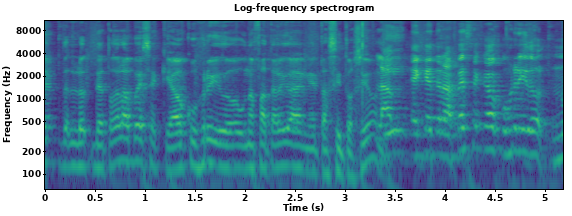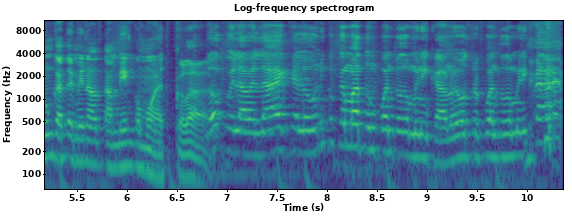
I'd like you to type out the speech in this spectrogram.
la- de de todas las veces que ha ocurrido una fatalidad en esta situación. La- es que de las veces que ha ocurrido, nunca ha terminado tan bien como este. Claro. Loco, y la verdad es que lo único que mata un cuento dominicano es otro cuento dominicano.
